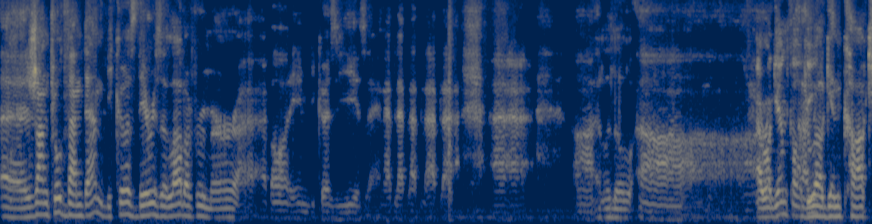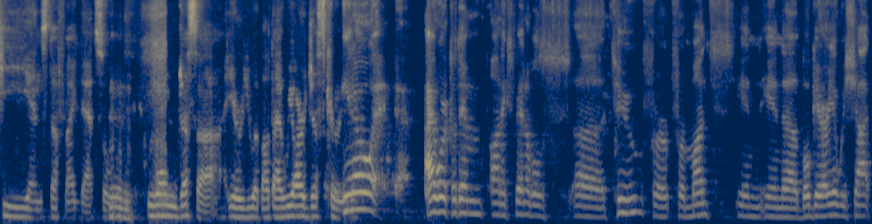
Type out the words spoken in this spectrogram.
uh, Jean Claude Van Damme because there is a lot of rumor uh, about him because he is uh, blah blah blah blah blah, uh, uh, a little uh, Arrogant, cocky. arrogant, cocky, and stuff like that. So Mm. we want just uh, hear you about that. We are just curious. You know, I worked with him on Expendables uh, two for for months in in uh, Bulgaria. We shot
